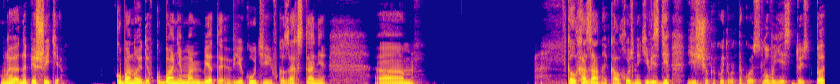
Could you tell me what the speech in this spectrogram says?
э, напишите. Кубаноиды в Кубани, мамбеты в Якутии, в Казахстане. Эм, колхозаны, колхозники везде. Еще какое-то вот такое слово есть, то есть по,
